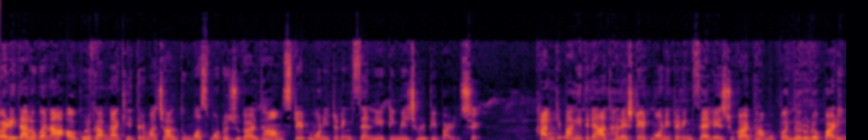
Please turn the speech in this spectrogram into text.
કડી તાલુકાના અઘોળ ગામના ખેતરમાં ચાલતું મસ્ત મોટું જુગારધામ સ્ટેટ મોનિટરિંગ સેલની ટીમે ઝડપી પાડ્યું છે. ખાનગી માહિતીને આધારે સ્ટેટ મોનિટરિંગ સેલે જુગારધામ ઉપર દરોડો પાડી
